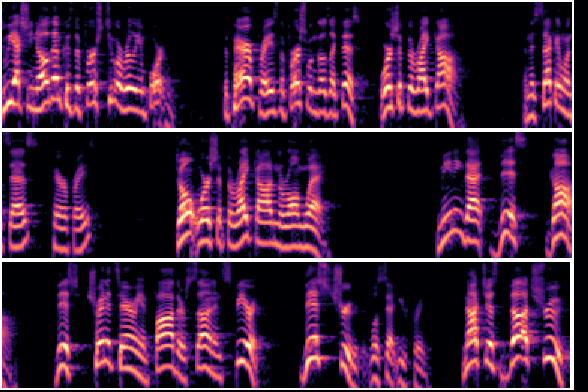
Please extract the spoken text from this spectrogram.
Do we actually know them? Because the first two are really important. To paraphrase, the first one goes like this worship the right God. And the second one says, paraphrase, don't worship the right God in the wrong way. Meaning that this God, this Trinitarian Father, Son, and Spirit, this truth will set you free. Not just the truth,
